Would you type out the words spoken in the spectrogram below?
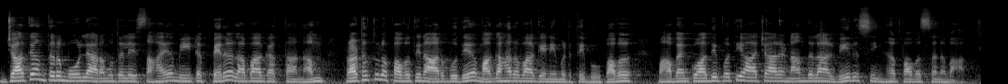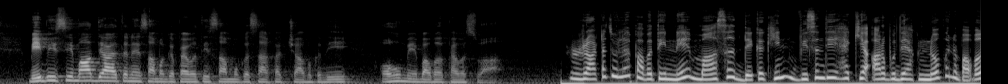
ජාත්‍යන්තර මූල්‍ය අරමුදලේ සහය මීට පෙර ලබාගත්තා නම් රට තුළ පවතින අර්බුදය මගහරවා ගැනීමට තිබූ බව මහබැංකු අධිපති ආචාර්ය නන්දලාල් වීරසිංහ පවසනවා. BBC මාධ්‍ය ආයතනය සමඟ පැවති සම්මුඛ සාකච්ඡාවකදී ඔහු මේ බව පැවසවා. රට තුළ පවතින්නේ මාස දෙකකින් විසඳී හැකිය අර්බුදයක් නොවන බව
